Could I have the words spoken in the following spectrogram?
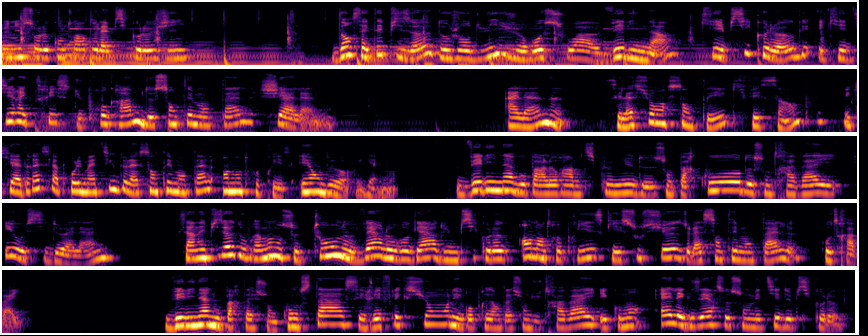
bienvenue sur le comptoir de la psychologie. Dans cet épisode, aujourd'hui, je reçois Vélina, qui est psychologue et qui est directrice du programme de santé mentale chez Alan. Alan, c'est l'assurance santé qui fait simple et qui adresse la problématique de la santé mentale en entreprise et en dehors également. Vélina vous parlera un petit peu mieux de son parcours, de son travail et aussi de Alan. C'est un épisode où vraiment on se tourne vers le regard d'une psychologue en entreprise qui est soucieuse de la santé mentale au travail. Vélina nous partage son constat, ses réflexions, les représentations du travail et comment elle exerce son métier de psychologue.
